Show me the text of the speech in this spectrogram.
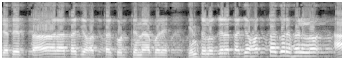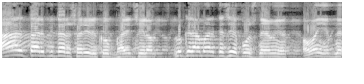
যাতে তারা তাকে হত্যা করতে না পারে। কিন্তু লোকেরা তাকে হত্যা করে ফেলল। আর তার পিতার শরীর খুব ভারী ছিল। লোকেরা আমার কাছে পৌঁছতে আমি ওমাই ইবনে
